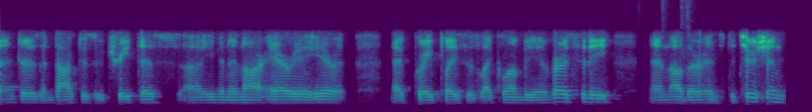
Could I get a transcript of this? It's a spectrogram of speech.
centers and doctors who treat this, uh, even in our area here at, at great places like Columbia University and other institutions.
